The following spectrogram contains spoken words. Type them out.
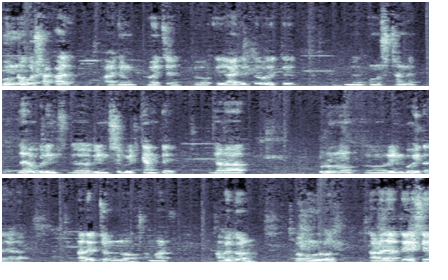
বননগর শাখায় আয়োজন হয়েছে। তো এই আয়োজিত এতে অনুষ্ঠানে যাই হোক ঋণ ঋণ শিবির ক্যাম্পে যারা পুরনো ঋণ গ্রহীতা যারা, তাদের জন্য আমার আবেদন বা অনুরোধ, তারা যাতে এসে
